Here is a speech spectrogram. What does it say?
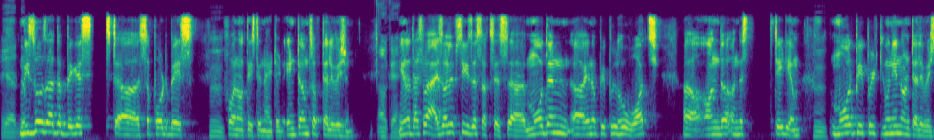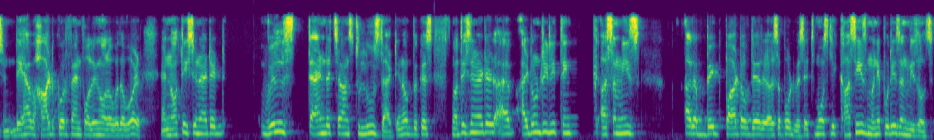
Yeah, the- Mizos are the biggest uh, support base for Northeast United in terms of television. Okay. You know that's why Aizawl FC is a success. Uh, more than uh, you know people who watch uh, on the on the stadium, more people tune in on television. They have hardcore fan following all over the world, and Northeast United will stand a chance to lose that. You know because Northeast United, I, I don't really think Assamese are a big part of their uh, support base. It's mostly Khasis, Manipuris, and Mizos,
